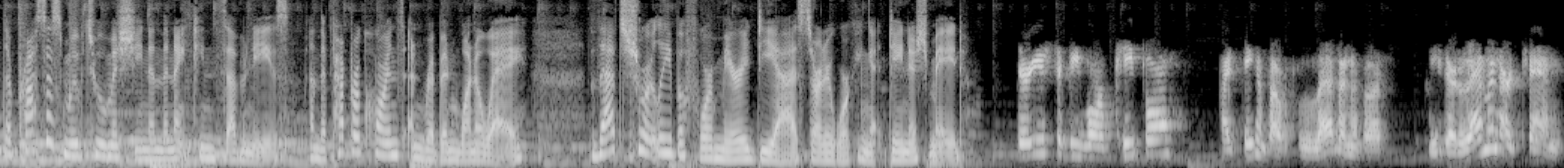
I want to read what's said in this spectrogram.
The process moved to a machine in the 1970s, and the peppercorns and ribbon went away. That's shortly before Mary Diaz started working at Danish Maid. There used to be more people. I think about 11 of us, either 11 or 10,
